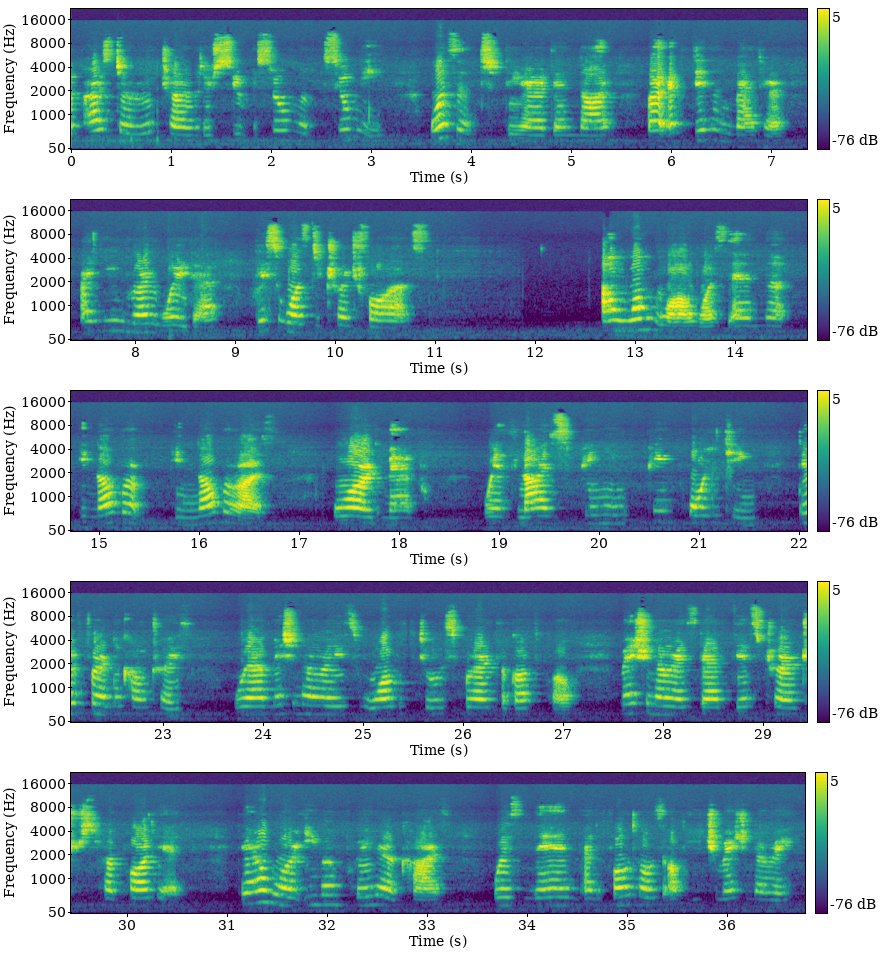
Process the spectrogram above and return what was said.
The pastor, Richard Sumi, wasn't there that night, but it didn't matter. I knew right away that this was the church for us. On one wall was an enormous, enormous world map with lines pin, pinpointing different countries where missionaries worked to spread the gospel, missionaries that this church supported. There were even prayer cards with names and photos of each missionary.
